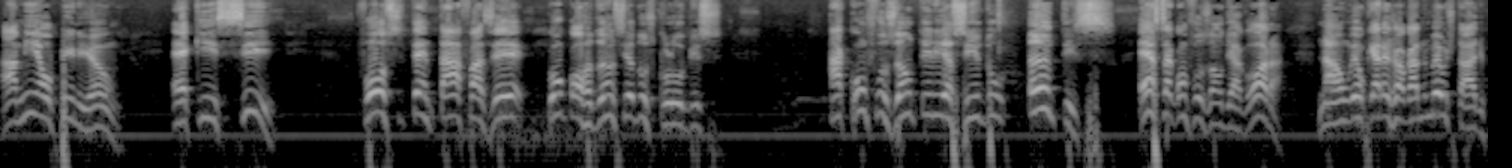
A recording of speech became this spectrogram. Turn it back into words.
A minha opinião é que se fosse tentar fazer concordância dos clubes, a confusão teria sido antes. Essa confusão de agora, não, eu quero é jogar no meu estádio.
